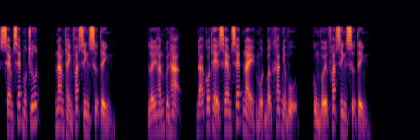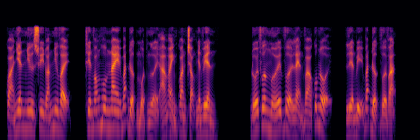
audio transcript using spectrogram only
xem xét một chút, Nam Thành phát sinh sự tình. Lấy hắn quyền hạn, đã có thể xem xét này một bậc khác nhiệm vụ, cùng với phát sinh sự tình. Quả nhiên như suy đoán như vậy, thiên vong hôm nay bắt được một người ám ảnh quan trọng nhân viên. Đối phương mới vừa lẻn vào quốc nội, liền bị bắt được vừa vặn.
